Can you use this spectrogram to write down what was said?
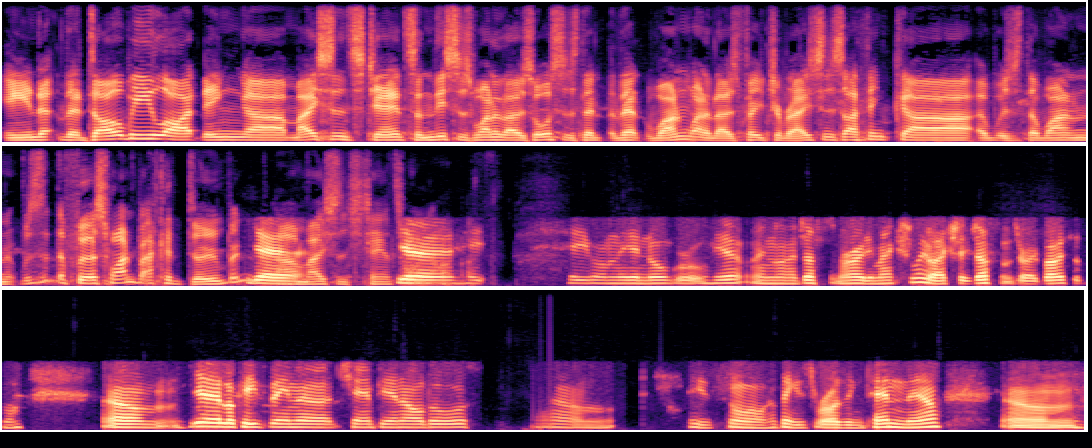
And the Dalby Lightning, uh, Mason's chance, and this is one of those horses that that won one of those feature races. I think uh, it was the one. Was it the first one back at Doomben? Yeah, uh, Mason's chance. Yeah, he he won the inaugural. Yeah, and uh, Justin rode him actually. Well, actually, Justin's rode both of them. Um, yeah, look, he's been a champion old horse. Um, he's oh, I think he's rising ten now. Um,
